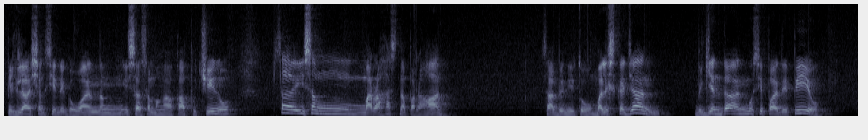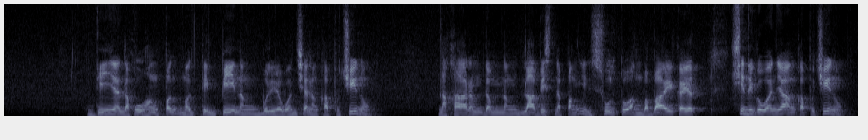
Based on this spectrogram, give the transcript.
Bigla siyang sinigawan ng isa sa mga kapuchino sa isang marahas na paraan. Sabi nito, malis ka dyan, bigyan daan mo si Padre Pio. Hindi niya nakuhang magtimpi ng bulyawan siya ng kapuchino. Nakaramdam ng labis na pang-insulto ang babae kaya't sinigawan niya ang kapuchino.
